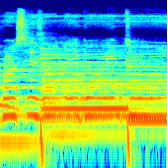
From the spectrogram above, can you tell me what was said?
Mercy's only going to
